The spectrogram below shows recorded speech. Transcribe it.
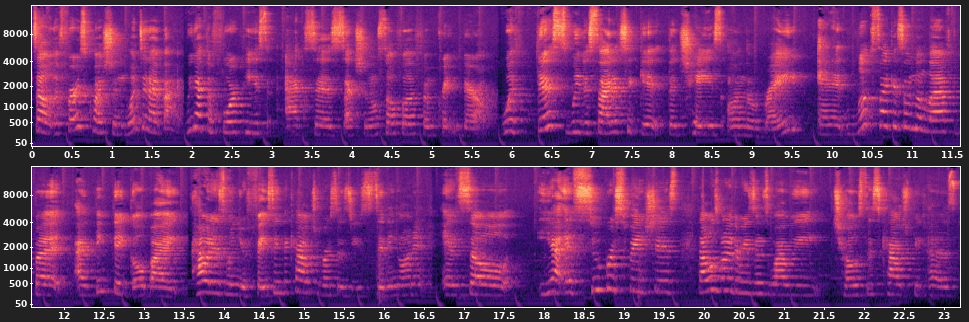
So the first question, what did I buy? We got the four-piece Axis sectional sofa from Crate and Barrel. With this, we decided to get the chase on the right and it looks like it's on the left, but I think they go by how it is when you're facing the couch versus you sitting on it. And so yeah, it's super spacious. That was one of the reasons why we chose this couch because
